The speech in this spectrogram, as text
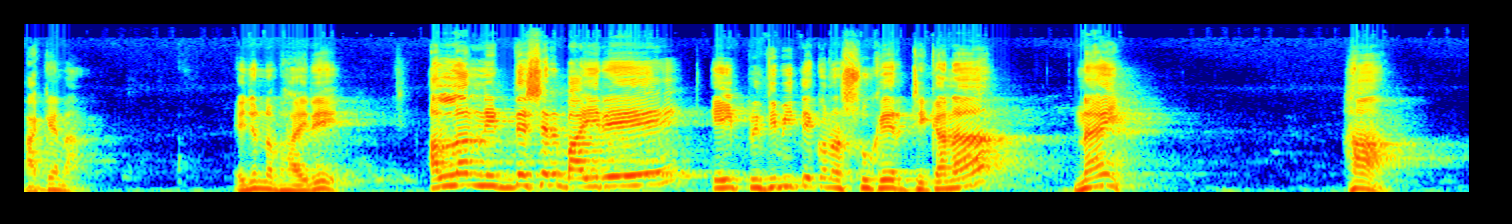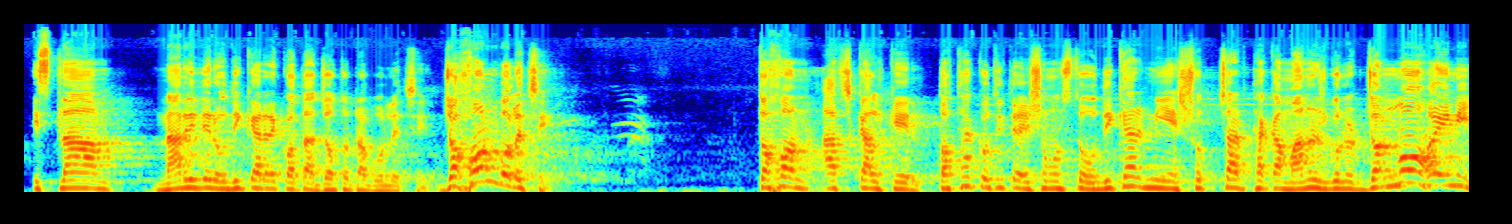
থাকে না। এই জন্য ভাইরে আল্লাহর নির্দেশের বাইরে এই পৃথিবীতে কোনো সুখের ঠিকানা নাই। হ্যাঁ ইসলাম নারীদের অধিকারের কথা যতটা বলেছে, যখন বলেছে, তখন আজকালকের তথাকথিত এই সমস্ত অধিকার নিয়ে সোচ্চার থাকা মানুষগুলোর জন্ম হয়নি।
